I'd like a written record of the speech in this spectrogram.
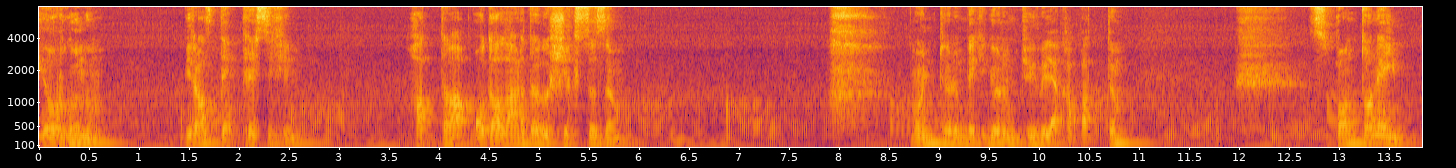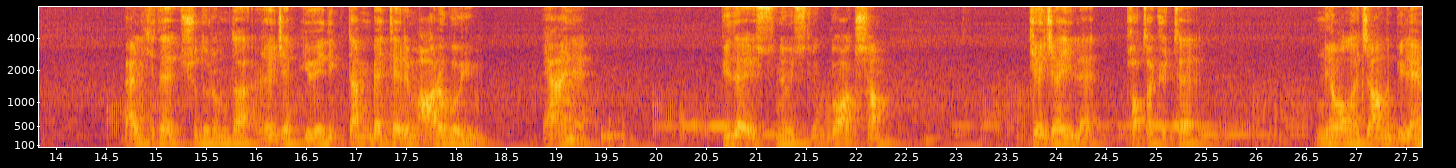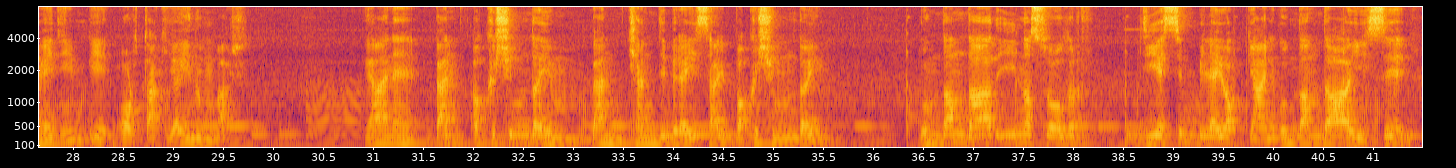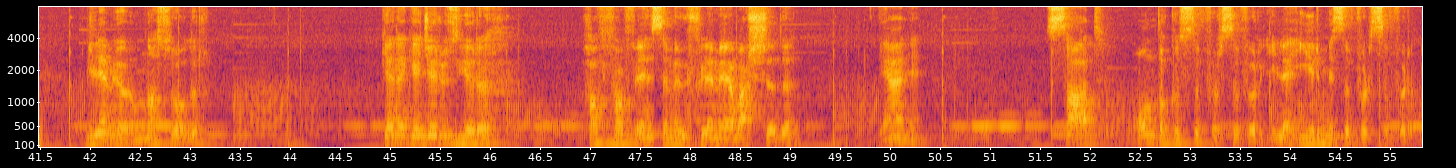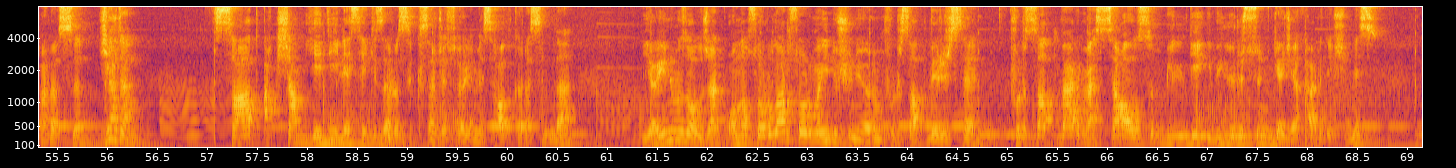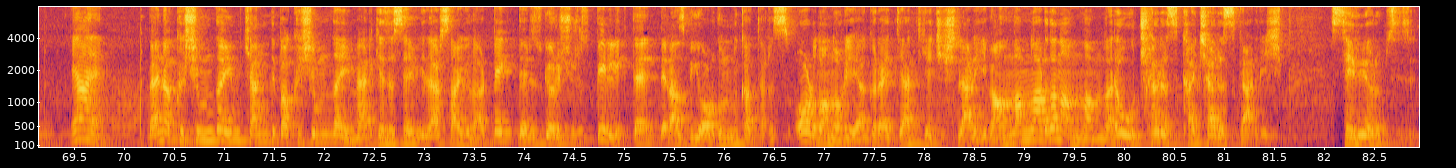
Yorgunum, biraz depresifim. Hatta odalarda ışıksızım. Monitörümdeki görüntüyü bile kapattım. Spontaneyim. Belki de şu durumda Recep İvedik'ten beterim argoyum. Yani bir de üstüne üstlük bu akşam geceyle Pataküte ne olacağını bilemediğim bir ortak yayınım var. Yani ben akışımdayım, ben kendi bireysel bakışımdayım. Bundan daha iyi nasıl olur diyesim bile yok yani. Bundan daha iyisi bilemiyorum nasıl olur. Gene gece rüzgarı hafif hafif enseme üflemeye başladı. Yani saat 19.00 ile 20.00 arası ya da saat akşam 7 ile 8 arası kısaca söylemesi halk arasında yayınımız olacak. Ona sorular sormayı düşünüyorum fırsat verirse. Fırsat vermezse alsın bildiği gibi yürüsün gece kardeşimiz. Yani ben akışımdayım, kendi bakışımdayım. Herkese sevgiler, saygılar. Bekleriz, görüşürüz. Birlikte biraz bir yorgunluk atarız. Oradan oraya gradient geçişler gibi anlamlardan anlamlara uçarız, kaçarız kardeşim. Seviyorum sizi.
